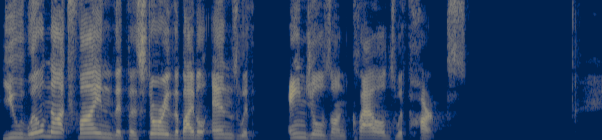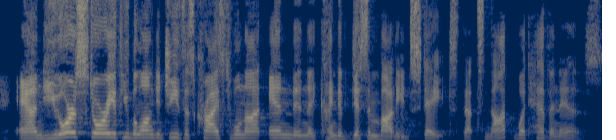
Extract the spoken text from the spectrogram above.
you will not find that the story of the Bible ends with angels on clouds with harps. And your story, if you belong to Jesus Christ, will not end in a kind of disembodied state. That's not what heaven is.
